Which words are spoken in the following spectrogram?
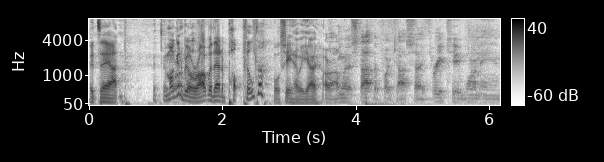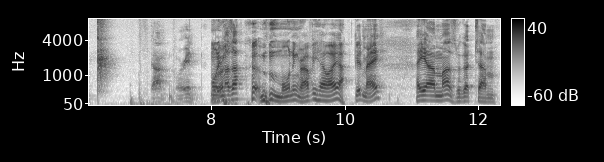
It's out. Am I going to be all right without a pop filter? We'll see how we go. All right, I'm going to start the podcast. So three, two, one, and done. We're in. Morning, Muzzer. Morning, Ravi. How are you? Good, mate. Hey, uh, Muzz, we've got um,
